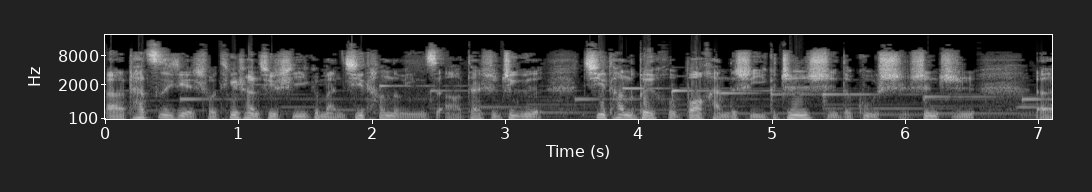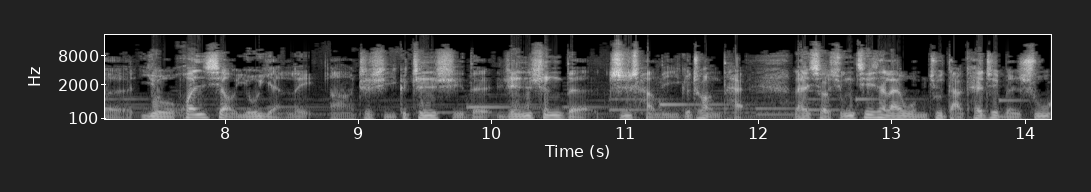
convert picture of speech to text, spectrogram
呃，他自己也说，听上去是一个蛮鸡汤的名字啊，但是这个鸡汤的背后包含的是一个真实的故事，甚至，呃，有欢笑有眼泪啊，这是一个真实的人生的职场的一个状态。来，小熊，接下来我们。就打开这本书，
